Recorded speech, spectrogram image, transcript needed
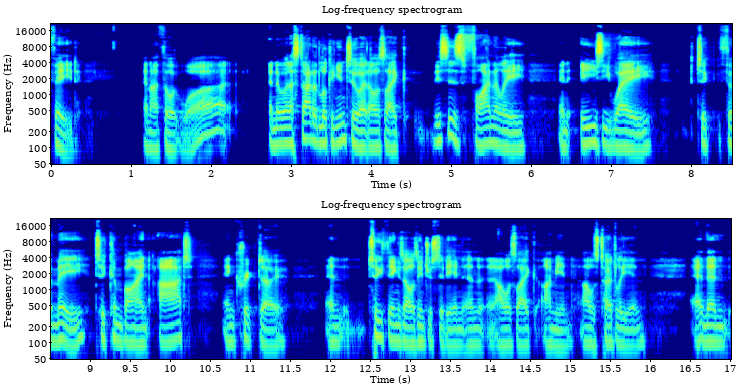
feed. And I thought, what? And then when I started looking into it, I was like, this is finally an easy way to for me to combine art and crypto and two things I was interested in and I was like I'm in I was totally in and then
